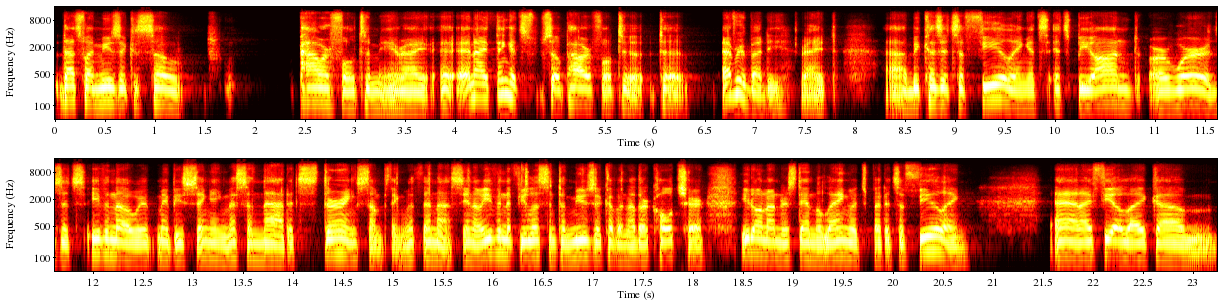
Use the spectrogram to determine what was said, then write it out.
that's why music is so powerful to me, right? And I think it's so powerful to to everybody, right? Uh, because it's a feeling. It's it's beyond our words. It's even though we may be singing this and that, it's stirring something within us. You know, even if you listen to music of another culture, you don't understand the language, but it's a feeling. And I feel like um,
